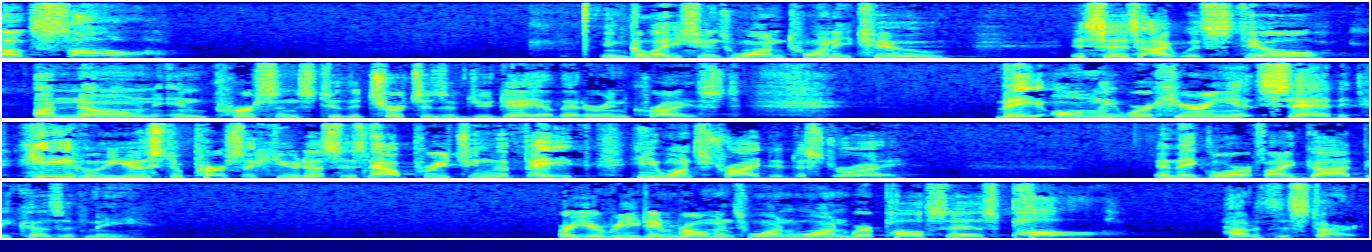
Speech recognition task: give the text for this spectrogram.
of Saul. In Galatians 1:22, it says, I was still unknown in persons to the churches of Judea that are in Christ. They only were hearing it said, He who used to persecute us is now preaching the faith he once tried to destroy. And they glorified God because of me. Or you read in Romans 1 1 where Paul says, Paul, how does it start?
